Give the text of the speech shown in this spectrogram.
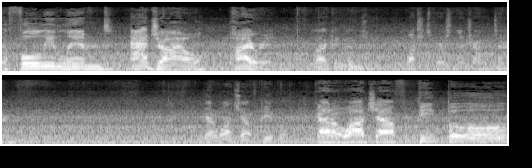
A fully limbed, agile pirate. Like a ninja. Watch this person, they're trying to turn. You gotta watch out for people. Gotta watch out for people,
